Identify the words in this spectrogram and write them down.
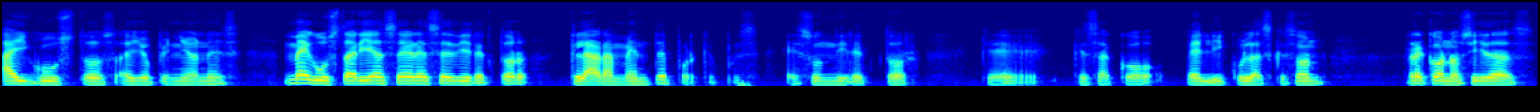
hay gustos, hay opiniones. Me gustaría ser ese director, claramente, porque pues es un director que, que sacó películas que son reconocidas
